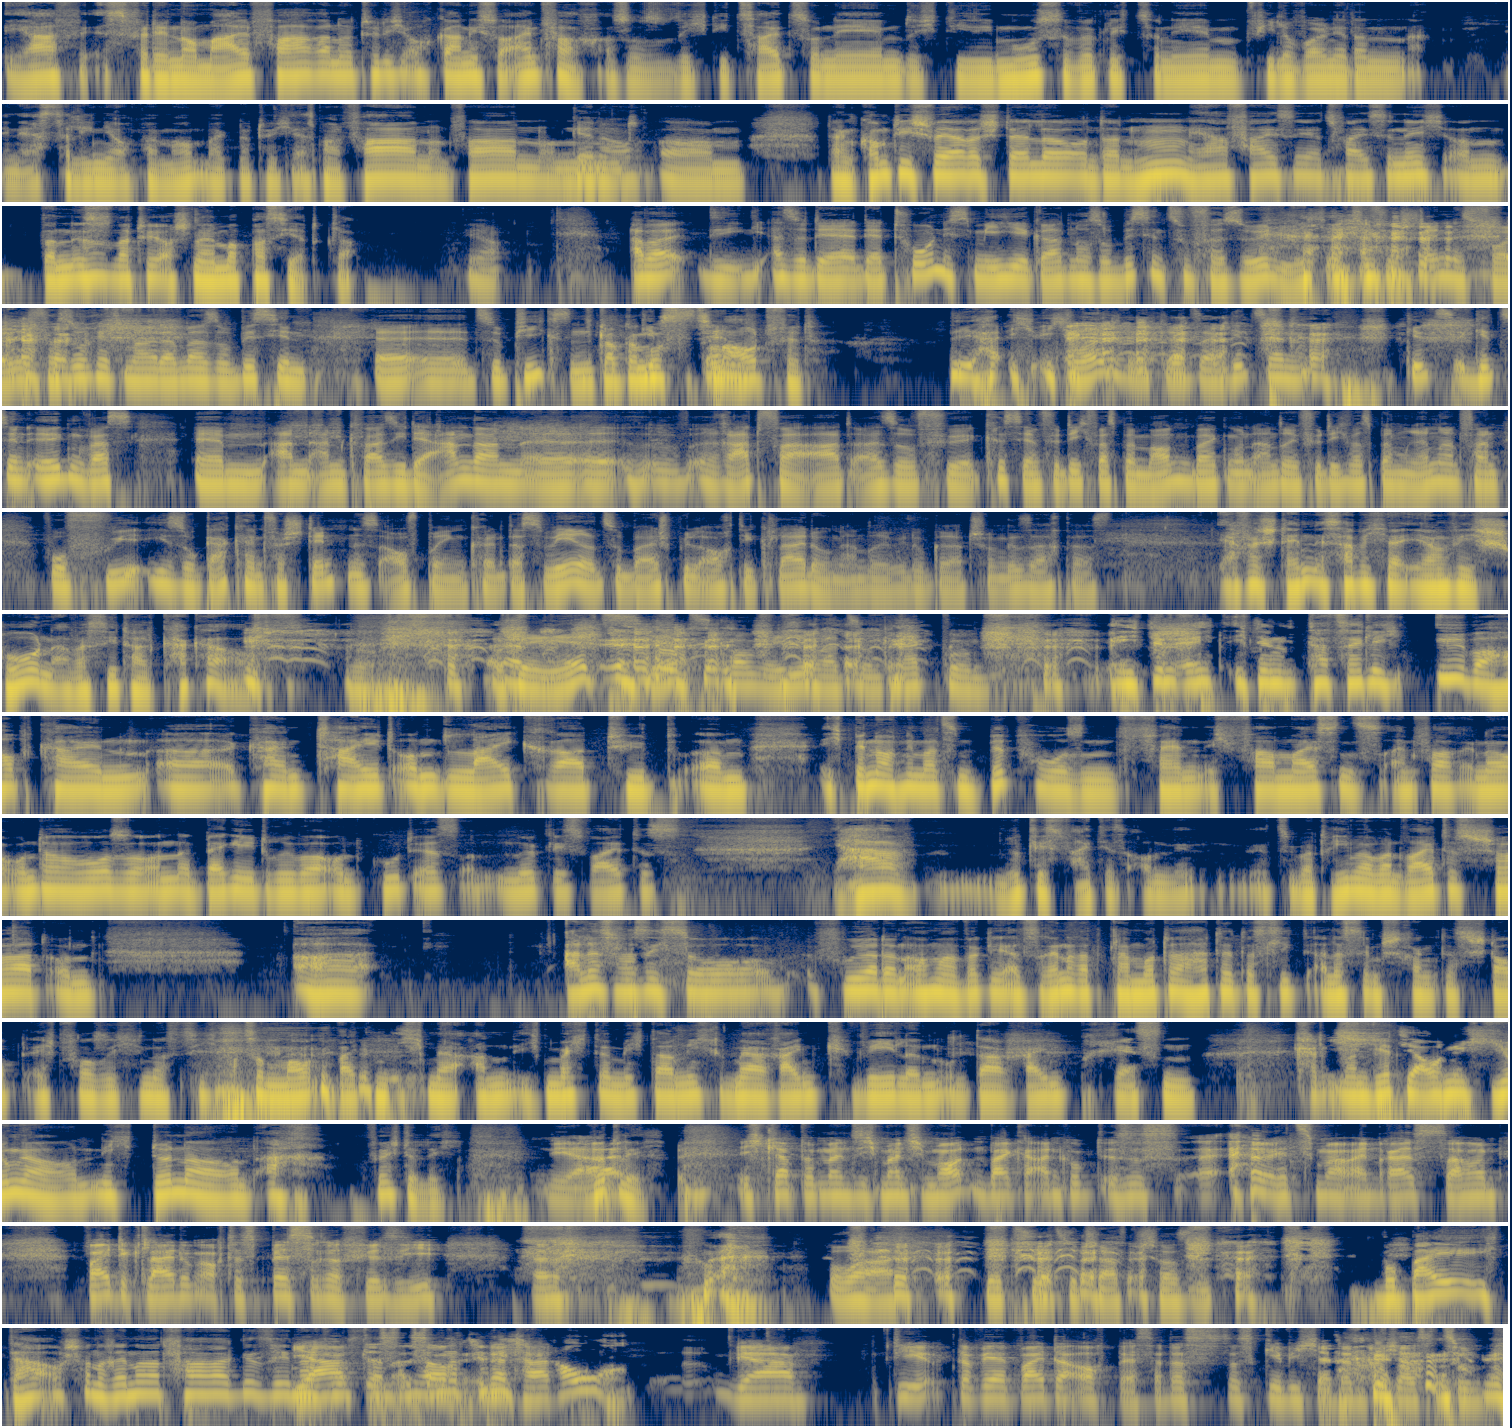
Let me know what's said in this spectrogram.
ja, ist für den Normalfahrer natürlich auch gar nicht so einfach. Also sich die Zeit zu nehmen, sich die Muße wirklich zu nehmen. Viele wollen ja dann in erster Linie auch beim Mountainbike natürlich erstmal fahren und fahren und genau. ähm, dann kommt die schwere Stelle und dann, hm, ja, feiße jetzt, feiße nicht und dann ist es natürlich auch schnell mal passiert, klar. Ja. Aber die, also der, der Ton ist mir hier gerade noch so ein bisschen zu versöhnlich und zu verständnisvoll. Ich versuche jetzt mal da mal so ein bisschen äh, äh zu pieksen. Ich glaube, da musst du zum Outfit. Ja, ich, ich wollte gerade sagen, gibt's denn, gibt's, gibt's denn irgendwas ähm, an, an quasi der anderen äh, äh, Radfahrart, also für Christian, für dich was beim Mountainbiken und André, für dich was beim Rennradfahren, wofür ihr so gar kein Verständnis aufbringen könnt? Das wäre zum Beispiel auch die Kleidung, André, wie du gerade schon gesagt hast. Ja, Verständnis habe ich ja irgendwie schon, aber es sieht halt kacke aus. okay, jetzt, jetzt kommen wir hier mal zum Knackpunkt. Ich bin echt, ich bin tatsächlich überhaupt kein, äh, kein Tight- und Lycra-Typ. Ähm, ich bin noch niemals ein Bip-Hosen-Fan. Ich fahre meistens einfach in einer Unterhose und eine Baggy drüber und gut ist und möglichst weites, ja, möglichst weit jetzt auch jetzt übertrieben, aber ein weites Shirt und äh, alles, was ich so früher dann auch mal wirklich als Rennradklamotte hatte, das liegt alles im Schrank. Das staubt echt vor sich hin. Das ziehe ich zum Mountainbiken nicht mehr an. Ich möchte mich da nicht mehr reinquälen und da reinpressen. Man wird ja auch nicht jünger und nicht dünner und ach, fürchterlich. Ja, wirklich. Ich glaube, wenn man sich manche Mountainbiker anguckt, ist es äh, jetzt mal ein Reißzaun. Weite Kleidung auch das Bessere für sie. Äh. Oha, jetzt, jetzt wird scharf geschossen. Wobei ich da auch schon Rennradfahrer gesehen ja, habe. Ja, das ist auch in der Tat auch. Ja, die, da wäre weiter auch besser. Das, das gebe ich ja dann durchaus zu.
